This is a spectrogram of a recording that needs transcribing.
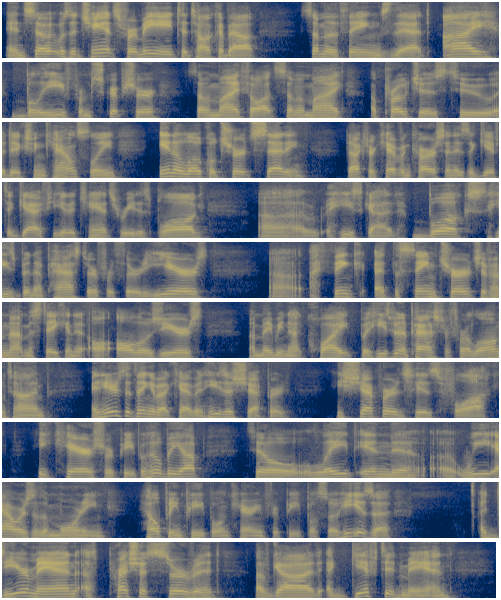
And so it was a chance for me to talk about some of the things that I believe from Scripture, some of my thoughts, some of my approaches to addiction counseling in a local church setting. Dr. Kevin Carson is a gifted guy. If you get a chance, read his blog. Uh, he's got books. He's been a pastor for 30 years. Uh, I think at the same church, if I'm not mistaken, at all, all those years, uh, maybe not quite, but he's been a pastor for a long time. And here's the thing about Kevin he's a shepherd, he shepherds his flock, he cares for people. He'll be up till late in the uh, wee hours of the morning helping people and caring for people. So he is a a dear man, a precious servant of God, a gifted man.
